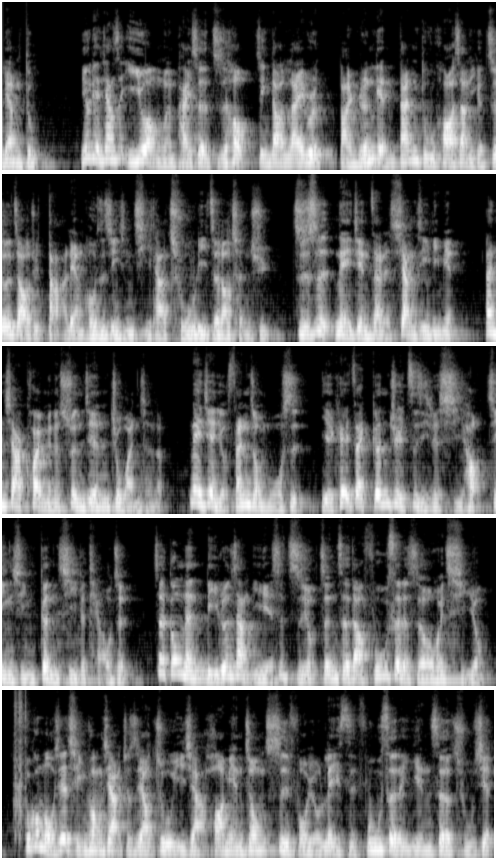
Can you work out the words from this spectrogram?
亮度。有点像是以往我们拍摄之后进到 Lightroom，把人脸单独画上一个遮罩去打亮，或是进行其他处理这道程序。只是内建在了相机里面，按下快门的瞬间就完成了。内建有三种模式，也可以再根据自己的喜好进行更细的调整。这功能理论上也是只有侦测到肤色的时候会启用。不过某些情况下，就是要注意一下画面中是否有类似肤色的颜色出现，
